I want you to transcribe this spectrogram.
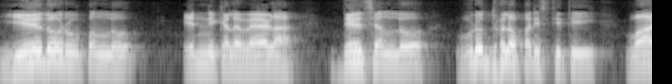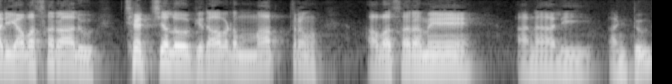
ఏదో రూపంలో ఎన్నికల వేళ దేశంలో వృద్ధుల పరిస్థితి వారి అవసరాలు చర్చలోకి రావడం మాత్రం అవసరమే అనాలి అంటూ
